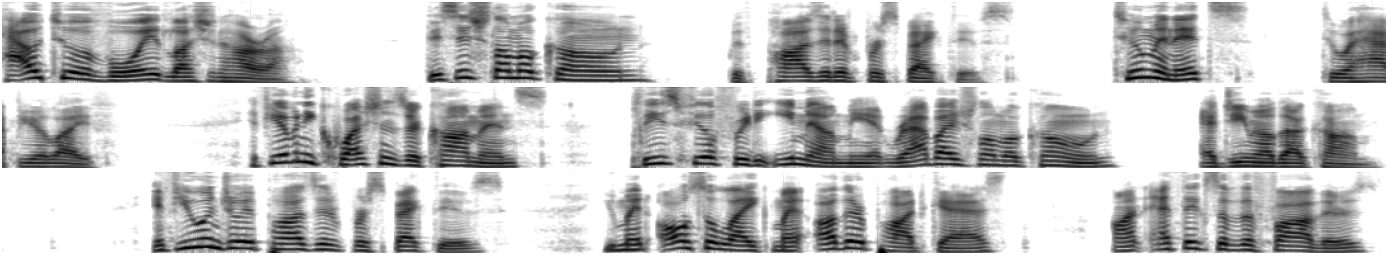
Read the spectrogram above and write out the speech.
How to avoid lashon hara. This is Shlomo Cohn with positive perspectives. Two minutes to a happier life. If you have any questions or comments, please feel free to email me at rabbishlomocohn at gmail.com. If you enjoy positive perspectives, you might also like my other podcast on ethics of the fathers.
